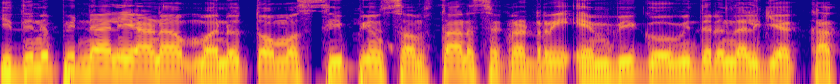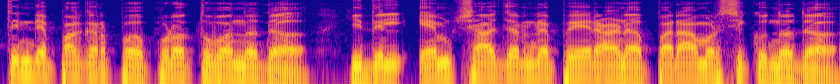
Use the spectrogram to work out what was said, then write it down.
ഇതിനു പിന്നാലെയാണ് Manu Thomas C P M സംസ്ഥാന സെക്രട്ടറി എം വി ഗോവിന്ദന് നൽകിയ കത്തിന്റെ പകർപ്പ് പുറത്തുവന്നത്. ഇതിൽ എം ഷാജറിന്റെ പേരാണ് പരാമർശിക്കുന്നത്.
